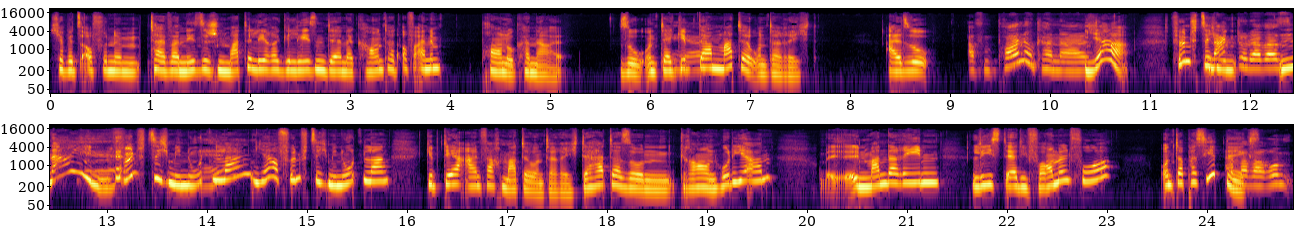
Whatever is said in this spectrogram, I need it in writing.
Ich habe jetzt auch von einem taiwanesischen Mathelehrer gelesen, der einen Account hat auf einem Pornokanal. So, und der gibt Ja. da Matheunterricht. Also, Auf dem Pornokanal? ja, 50 Nackt Minuten. oder was? Nein, 50 Minuten lang, ja, 50 Minuten lang gibt der einfach Matheunterricht. Der hat da so einen grauen Hoodie an, in Mandarin liest er die Formeln vor und da passiert Aber nichts. warum,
